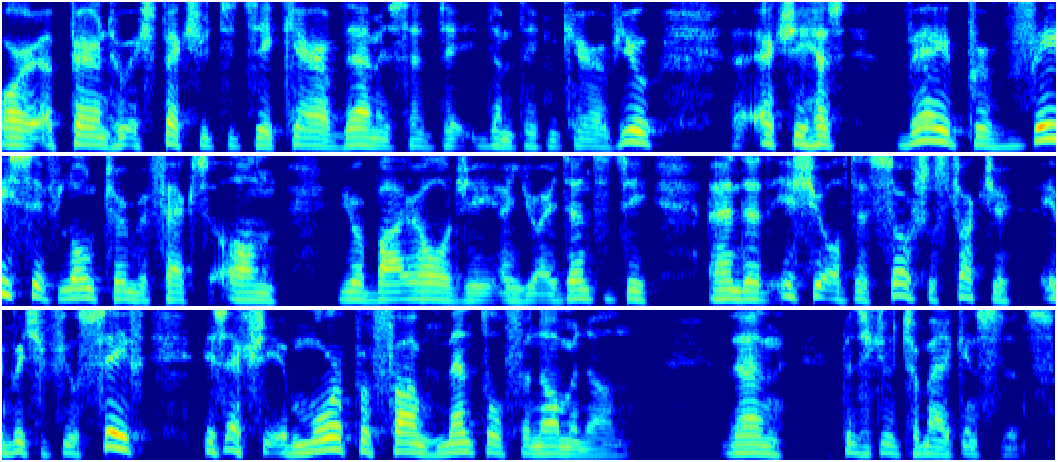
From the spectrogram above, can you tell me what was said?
or a parent who expects you to take care of them instead of them taking care of you, uh, actually has very pervasive long term effects on your biology and your identity. And that issue of the social structure in which you feel safe is actually a more profound mental phenomenon than particularly traumatic incidents.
